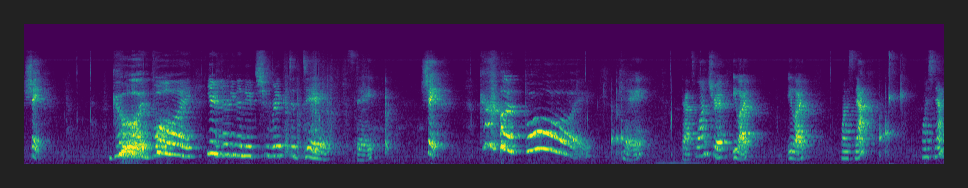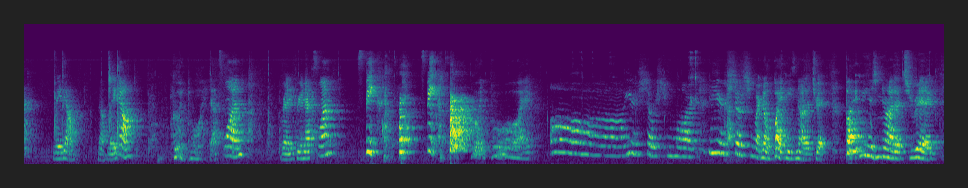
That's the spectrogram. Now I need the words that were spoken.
Shake. Good boy. You're learning a new trick today. Stay. Shake. Good boy. Okay. That's one trick. Eli. Eli. Want a snack? Want a snack? Lay down. No, lay down. Good boy. That's one. Ready for your next one? Speak. Good boy. Oh, you're so smart. You're so smart. No, bite me is not a trick. Bite me is not a trick.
